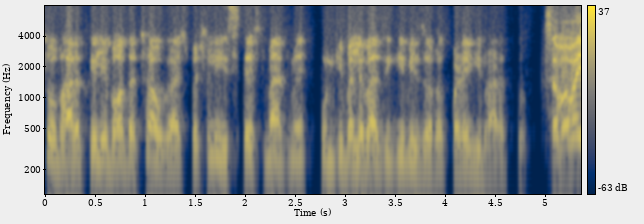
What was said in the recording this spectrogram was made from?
तो भारत के लिए बहुत अच्छा होगा स्पेशली इस टेस्ट मैच में उनकी बल्लेबाजी की भी ज़रूरत पड़ेगी भारत को। सबा भाई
